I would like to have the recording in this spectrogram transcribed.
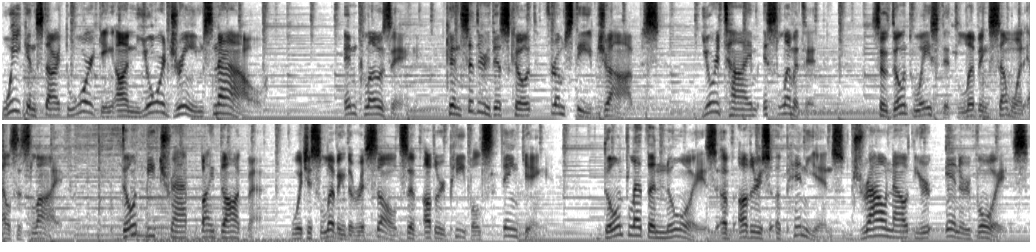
we can start working on your dreams now. In closing, consider this quote from Steve Jobs Your time is limited, so don't waste it living someone else's life. Don't be trapped by dogma, which is living the results of other people's thinking. Don't let the noise of others' opinions drown out your inner voice.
